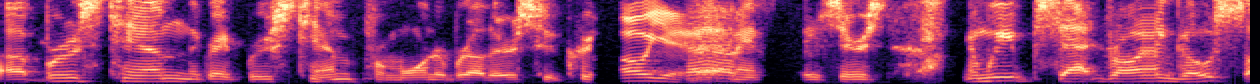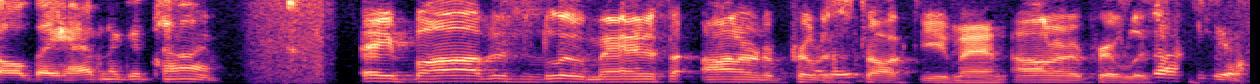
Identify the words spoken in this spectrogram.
uh, Bruce Timm, the great Bruce Timm from Warner Brothers, who created oh yeah Batman series, and we sat drawing ghosts all day, having a good time. Hey Bob, this is Lou, man. It's an honor and a privilege to talk to you, man. Honor and a privilege. Talk to you.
